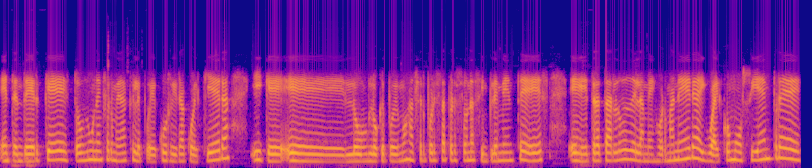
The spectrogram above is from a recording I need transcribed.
entender que esto es una enfermedad que le puede ocurrir a cualquiera y que eh, lo, lo que podemos hacer por esa persona simplemente es eh, tratarlo de la mejor manera, igual como siempre,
